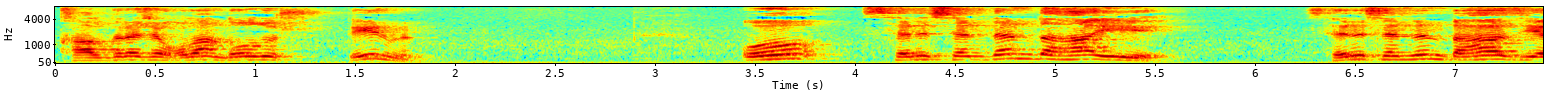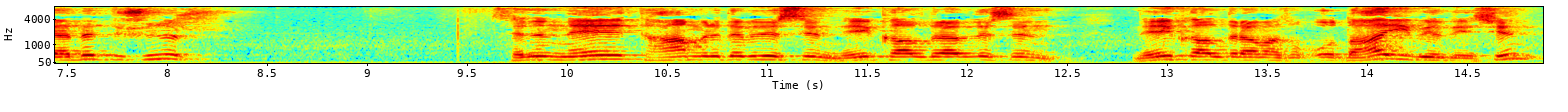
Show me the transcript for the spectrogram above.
kaldıracak olan da olur. Değil mi? O seni senden daha iyi, seni senden daha ziyade düşünür. Senin neyi tahammül edebilirsin, neyi kaldırabilirsin, neyi kaldıramazsın o daha iyi bildiği için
